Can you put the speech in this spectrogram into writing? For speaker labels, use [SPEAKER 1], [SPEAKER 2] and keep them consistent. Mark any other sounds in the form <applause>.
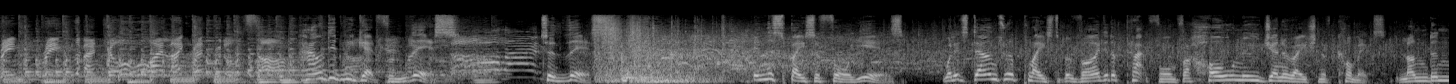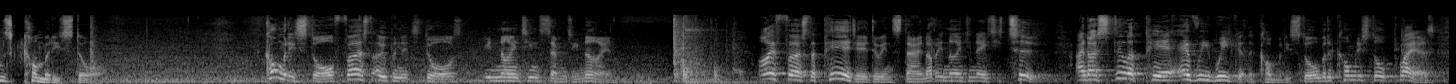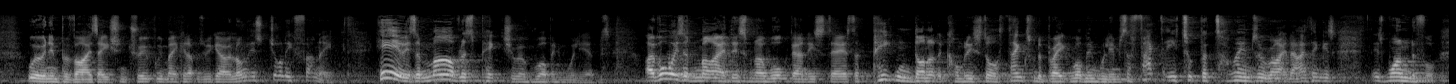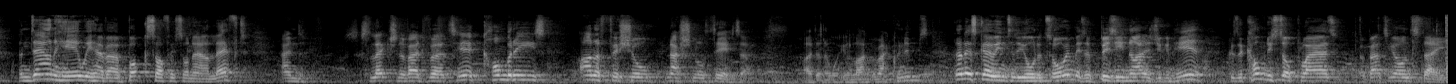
[SPEAKER 1] Ring, ring the banjo, I like that good old song.
[SPEAKER 2] How did we get from this to this in the space of four years? Well, it's down to a place that provided a platform for a whole new generation of comics London's Comedy Store. Comedy Store first opened its doors in 1979. I first appeared here doing stand up in 1982, and I still appear every week at the Comedy Store with the Comedy Store players. We're an improvisation troupe, we make it up as we go along, it's jolly funny. Here is a marvellous picture of Robin Williams. I've always admired this when I walk down these stairs. The Pete and Don at the Comedy Store, thanks for the break, Robin Williams. The fact that he took the time to write that, I think, is, is wonderful. And down here we have our box office on our left, and selection of adverts here. Comedies, unofficial National Theatre. I don't know what you like with acronyms. Now let's go into the auditorium. It's a busy night, as you can hear, because the Comedy Store players are about to go on stage.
